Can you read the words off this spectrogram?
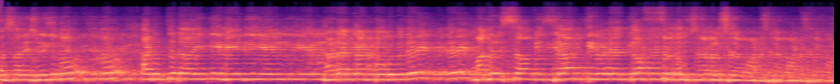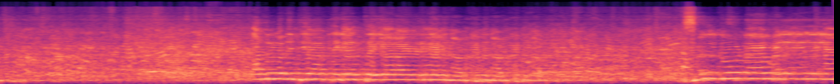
അവസാനിച്ചിരിക്കുന്നു അടുത്തതായി ഈ വേദിയിൽ നടക്കാൻ പോകുന്നത് മദ്രസ വിദ്യാർത്ഥികളുടെ പ്രദർശന മത്സരമാണ്. അതിനുള്ള വിദ്യാർത്ഥികൾ തയ്യാറായിട്ടുണ്ട് സൽഗുണമല്ല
